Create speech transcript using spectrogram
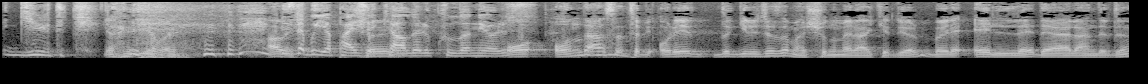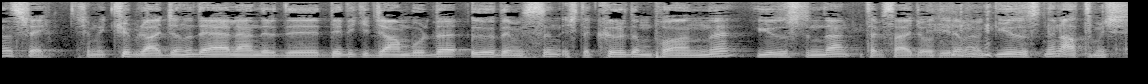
girdik. Abi, Biz de bu yapay şöyle, zekaları kullanıyoruz. O, ondan sonra tabii oraya da gireceğiz ama şunu merak ediyorum. Böyle elle değerlendirdiğiniz şey. Şimdi Kübra Can'ı değerlendirdi. Dedi ki Can burada I demişsin. İşte kırdım puanını 100 üstünden. Tabii sadece o değil ama 100 üstünden 60.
